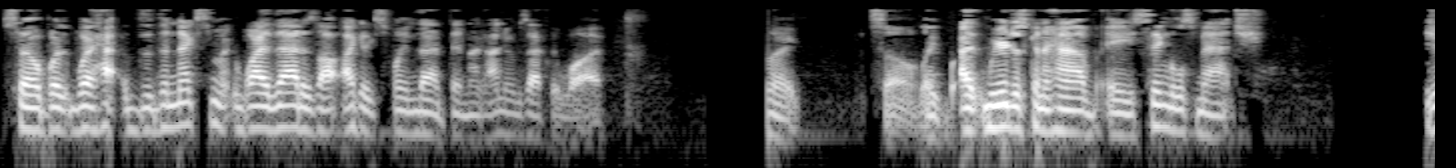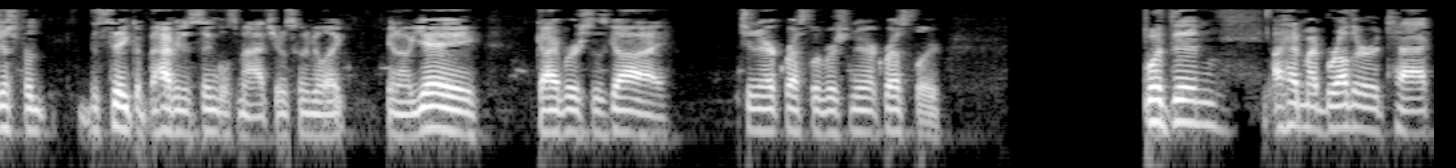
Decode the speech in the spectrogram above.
So, but what ha- the, the next why that is, I, I can explain that. Then I, I know exactly why. Like, so like I, we we're just gonna have a singles match, just for the sake of having a singles match. It was gonna be like, you know, yay, guy versus guy, generic wrestler versus generic wrestler. But then I had my brother attack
